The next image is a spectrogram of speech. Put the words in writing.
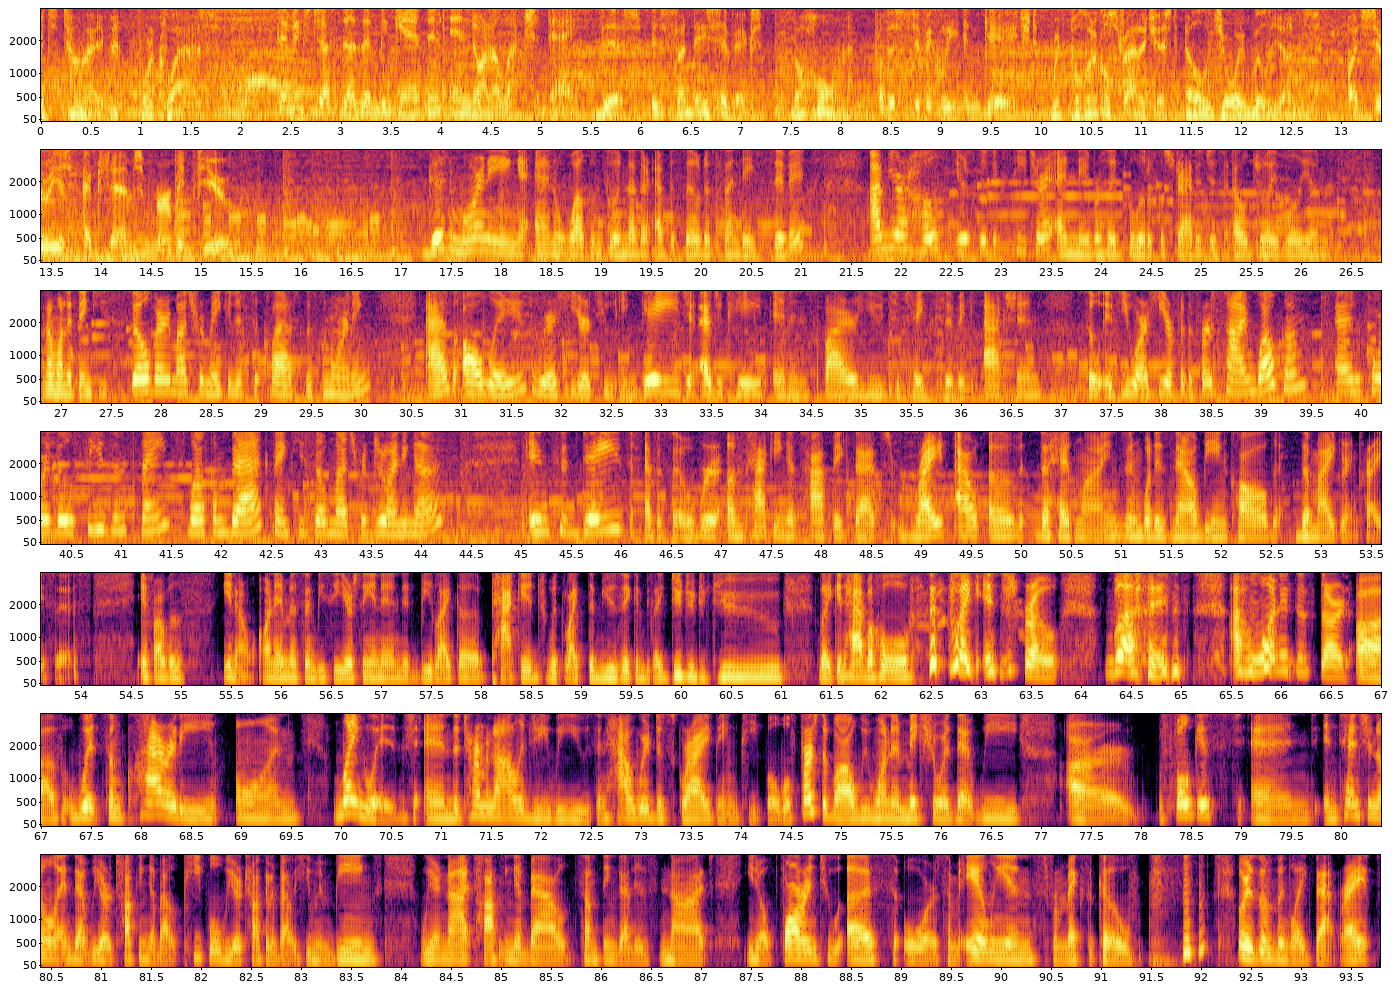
It's time for class. Civics just doesn't begin and end on election day. This is Sunday Civics, the home for the civically engaged with political strategist L. Joy Williams on Sirius XM's Urban View. Good morning and welcome to another episode of Sunday Civics. I'm your host, your civics teacher, and neighborhood political strategist L. Joy Williams. And I want to thank you so very much for making it to class this morning. As always, we're here to engage, educate, and inspire you to take civic action. So if you are here for the first time, welcome. And for those seasoned saints, welcome back. Thank you so much for joining us. In today's episode, we're unpacking a topic that's right out of the headlines and what is now being called the migrant crisis. If I was you know, on MSNBC or CNN, it'd be like a package with like the music and be like do do do do, like it'd have a whole like intro. But I wanted to start off with some clarity on language and the terminology we use and how we're describing people. Well, first of all, we want to make sure that we are focused and intentional and that we are talking about people. We are talking about human beings. We are not talking about something that is not you know foreign to us or some aliens from mexico or something like that right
